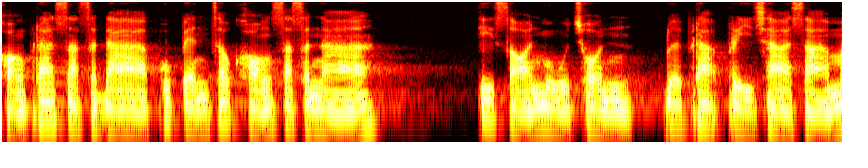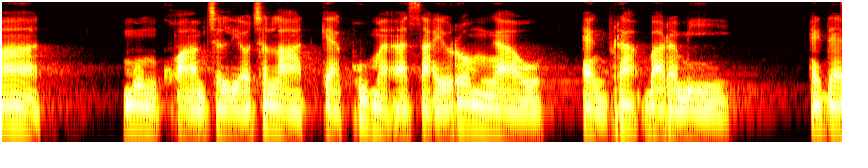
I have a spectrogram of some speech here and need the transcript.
ของพระศาสดาผู้เป็นเจ้าของศาสนา ที่สอนหมู่ชนด้วยพระปรีชาสามารถ มุ่งความเฉลียวฉลาดแก่ผู้มาอาศัยร่มเงา แห่งพระบารมี ให้ได้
